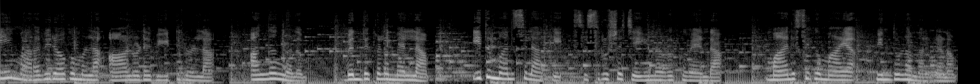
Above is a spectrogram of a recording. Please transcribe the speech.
ഈ മറവി രോഗമുള്ള ആളുടെ വീട്ടിലുള്ള അംഗങ്ങളും ബന്ധുക്കളുമെല്ലാം ഇത് മനസ്സിലാക്കി ശുശ്രൂഷ ചെയ്യുന്നവർക്ക് വേണ്ട മാനസികമായ പിന്തുണ നൽകണം.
